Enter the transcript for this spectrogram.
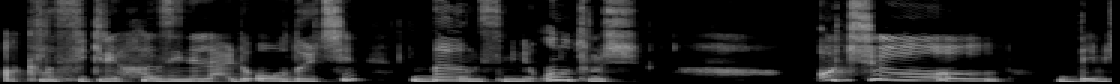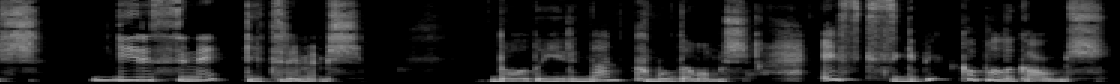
aklı fikri hazinelerde olduğu için dağın ismini unutmuş. Açıl demiş. Gerisini getirememiş. Dağ da yerinden kımıldamamış. Eskisi gibi kapalı kalmış.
